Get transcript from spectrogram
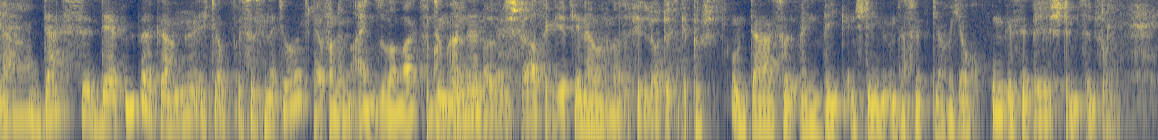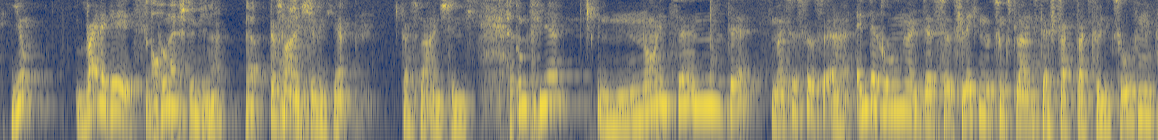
Ja. dass der Übergang, ich glaube, ist es netto? Ja, von dem einen Supermarkt zum, Zum anderen, anderen. wenn man über die Straße geht, Genau. laufen immer so viele Leute durchs Gebüsch. Und da soll ein Weg entstehen und das wird, glaube ich, auch umgesetzt. Bestimmt sinnvoll. Jo, weiter geht's. Auch Punkt, einstimmig, ne? Ja. das war einstimmig, ja. Das war einstimmig. Vierter Punkt 4, 19. Der, was ist das? Äh, Änderung des Flächennutzungsplans der Stadt Bad Königshofen.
